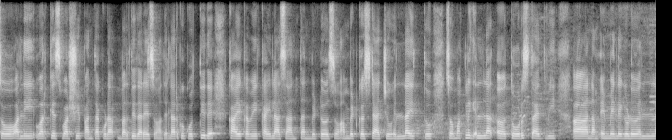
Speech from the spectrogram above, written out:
ಸೊ ಅಲ್ಲಿ ವರ್ಕ್ ಇಸ್ ವರ್ಷಿಪ್ ಅಂತ ಕೂಡ ಬರೆದಿದ್ದಾರೆ. ಸೊ ಅದೆಲ್ಲರಿಗೂ ಗೊತ್ತಿದೆ. ಕಾಯಕವಿ ಕೈಲಾಸ ಅಂತ ಅಂದ್ಬಿಟ್ಟು ಸೊ ಅಂಬೇಡ್ಕರ್ ಸ್ಟ್ಯಾಚು ಎಲ್ಲ ಇತ್ತು. ಸೊ ಮಕ್ಕಳಿಗೆಲ್ಲ ತೋರಿಸ್ತಾ ಇದ್ವಿ. ನಮ್ಮ ಎಂ ಎಲ್ ಎಗಳು ಎಲ್ಲ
